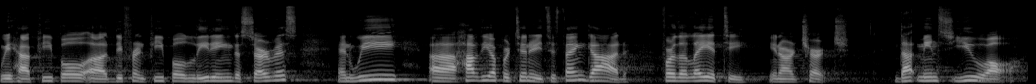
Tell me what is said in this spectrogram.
We have people, uh, different people leading the service, and we uh, have the opportunity to thank God for the laity in our church. That means you all,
